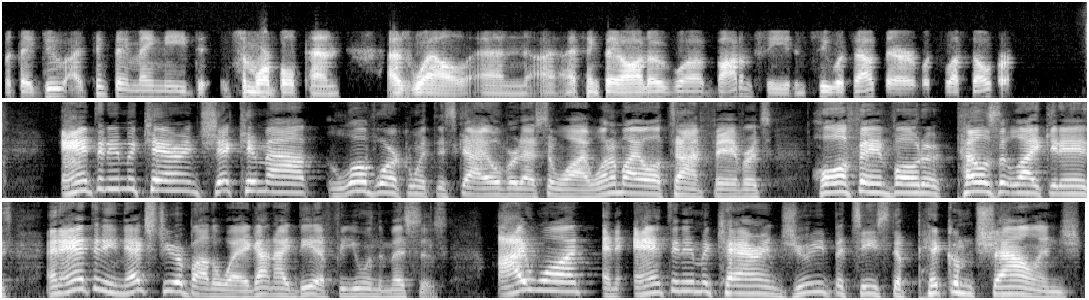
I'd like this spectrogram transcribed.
But they do. I think they may need some more bullpen as well. And I, I think they ought to uh, bottom feed and see what's out there, what's left over. Anthony McCarron, check him out. Love working with this guy over at SNY. One of my all-time favorites. Hall of Fame voter, tells it like it is. And Anthony, next year, by the way, I got an idea for you and the missus. I want an Anthony McCarron, Judy Battista pick'em challenge,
